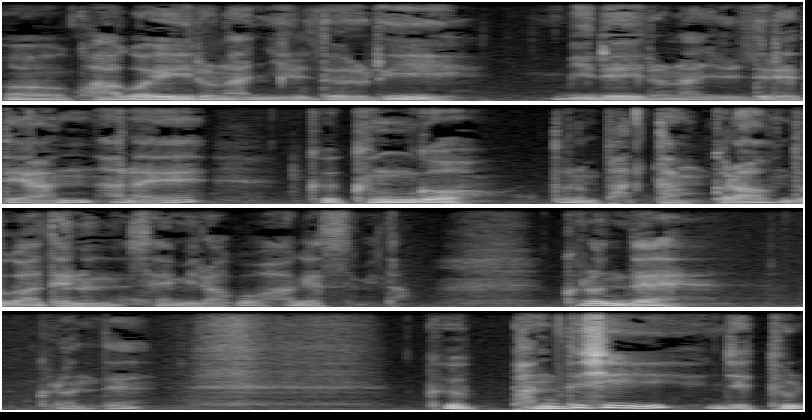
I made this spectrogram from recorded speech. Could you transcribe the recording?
어, 과거에 일어난 일들이 미래에 일어날 일들에 대한 하나의 그 근거 또는 바탕, 그라운드가 되는 셈이라고 하겠습니다. 그런데, 그런데, 그 반드시 이제 두,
